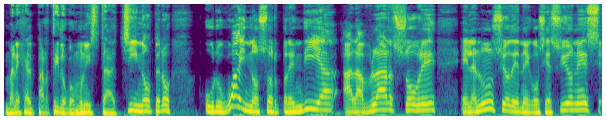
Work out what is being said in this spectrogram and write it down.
maneja el Partido Comunista Chino, pero Uruguay nos sorprendía al hablar sobre el anuncio de negociaciones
